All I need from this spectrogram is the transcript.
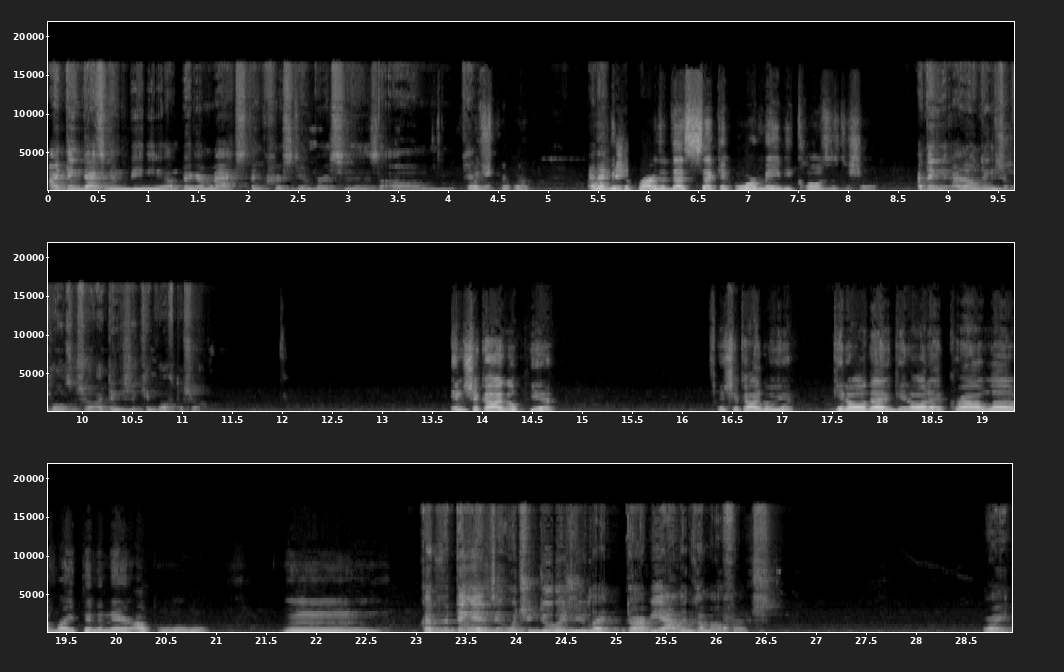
I think that's going to be a bigger match than Christian versus um. Kenny. sure. I won't be think- surprised if that second or maybe closes the show. I think I don't think it should close the show. I think it should kick off the show. in Chicago, yeah. In Chicago, yeah. Get all that, get all that crowd love right then and there. Out, ooh, mm. Because the thing is, what you do is you let Darby Allin come out first, right?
